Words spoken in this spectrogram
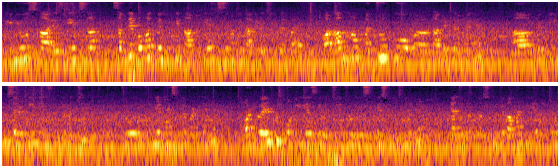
पी का एस का, सबने बहुत मिलजुल के काम किया जिससे हम ये टारगेट अचीव कर पाए। और अब हम बच्चों को टारगेट कर रहे हैं फिफ्टीन टू सेवनटीन एज के बच्चे, जो जूनियर हाई स्कूल में पढ़ते हैं, और ट्वेल्व टू फोर्टीन ईयर्स के बच्चे, जो बेसिक स्कूल्स में हैं, या जो स्कूल के बाहर भी हैं, उनको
